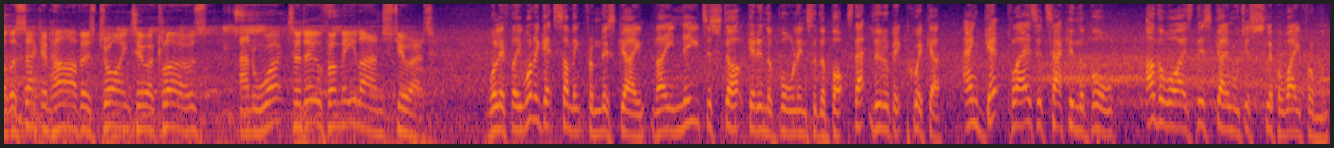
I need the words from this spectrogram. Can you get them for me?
Well, the second half is drawing to a close, and work to do for Milan, Stuart. Well, if they want to get something from this game, they need to start getting the ball into the box that little bit quicker and get players attacking the ball. Otherwise, this game will just slip away from them.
